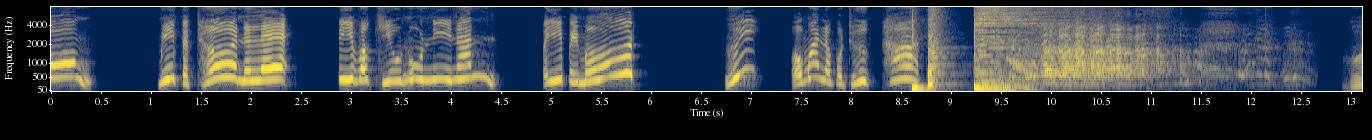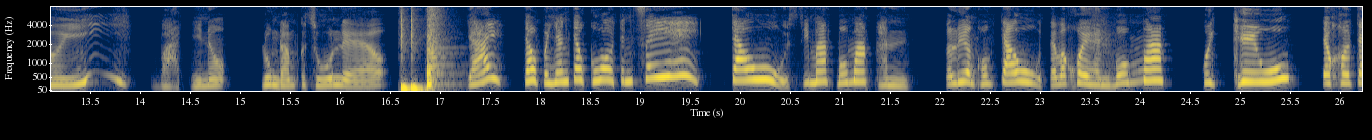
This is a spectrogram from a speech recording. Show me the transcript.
องมีแต่เธอนั่นแหละ ตีว่าคิวนู่นนี่นั่น ตีไปเมิดเฮ้ยเอามาแล้วบ่ถึกทาดเฮ้ย บาทนี้เนาะลุงดำกระซูนแล้ว ยาย เจ้าไปยังเจ้าก็เว่าจังซีเจ้าสิมักบ่มักหัน ก็เรื่องของเจ้า แต่ว่าคอยเหันบ่มักคอยคิว เจ้าเข้าใจ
